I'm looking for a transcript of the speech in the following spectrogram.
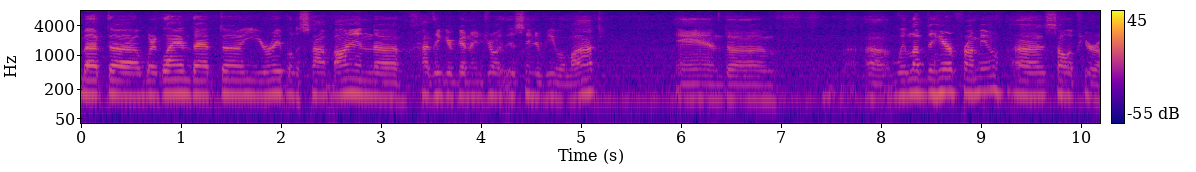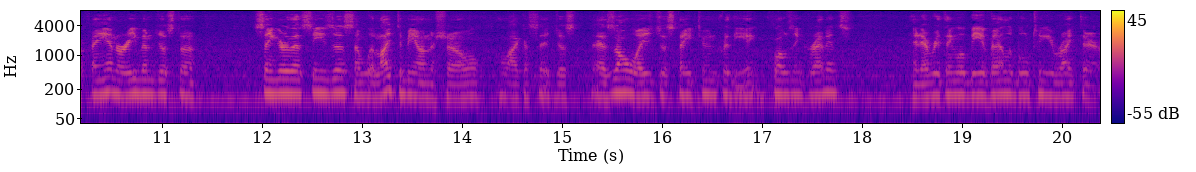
but uh, we're glad that uh, you're able to stop by, and uh, I think you're going to enjoy this interview a lot. And uh, uh, we'd love to hear from you. Uh, so if you're a fan or even just a singer that sees us and would like to be on the show, like I said, just as always, just stay tuned for the closing credits, and everything will be available to you right there.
